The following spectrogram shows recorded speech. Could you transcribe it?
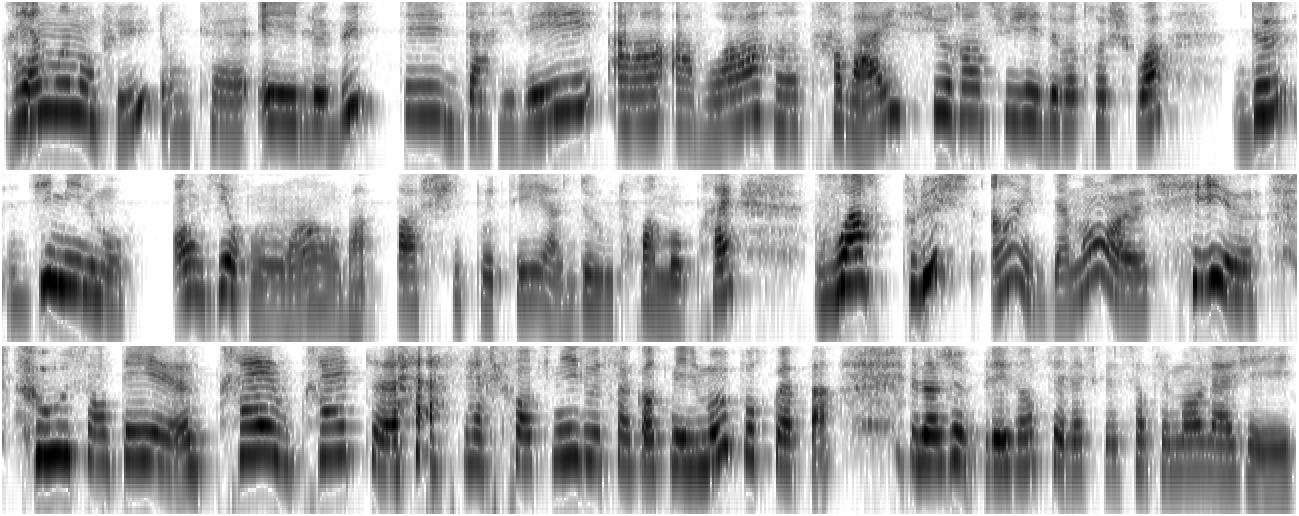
Rien de moins non plus. Donc, euh, et le but est d'arriver à avoir un travail sur un sujet de votre choix de 10 000 mots environ, hein, on va pas chipoter à deux ou trois mots près, voire plus, hein, évidemment, euh, si euh, vous vous sentez euh, prêt ou prête à faire 30 000 ou 50 000 mots, pourquoi pas Non, je plaisante, c'est parce que simplement là, j'ai,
